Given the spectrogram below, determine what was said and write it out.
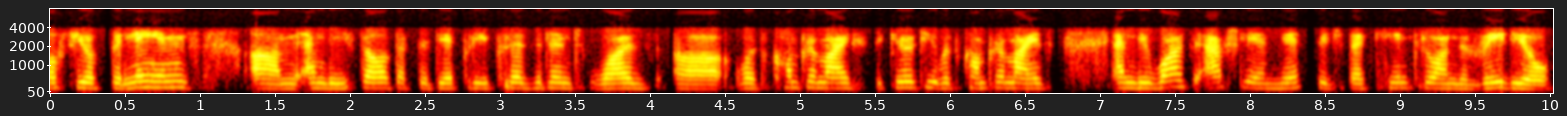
a few of the lanes, um, and they felt that the deputy president was uh, was compromised, security was compromised, and there was actually a message that came through on the radio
